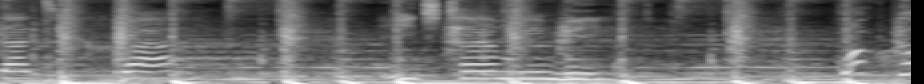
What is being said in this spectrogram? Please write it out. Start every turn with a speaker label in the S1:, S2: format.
S1: Start to cry each time we meet. What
